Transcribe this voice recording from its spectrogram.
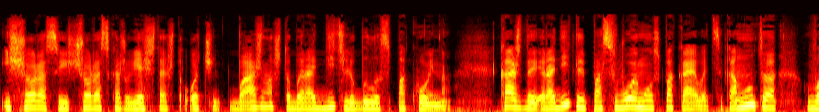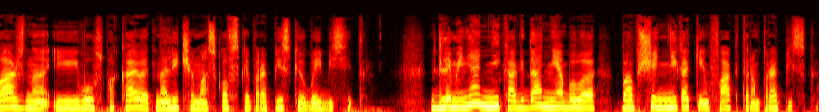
еще раз и еще раз скажу, я считаю, что очень важно, чтобы родителю было спокойно. Каждый родитель по-своему успокаивается. Кому-то важно и его успокаивает наличие московской прописки у бейбиситера. Для меня никогда не было вообще никаким фактором прописка.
